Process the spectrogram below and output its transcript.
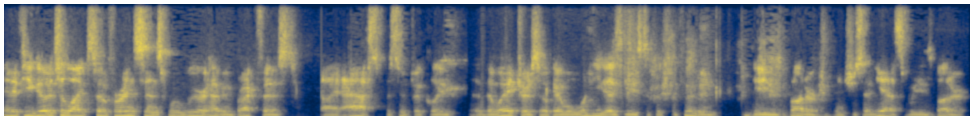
And if you go to like, so for instance, when we were having breakfast, I asked specifically the waitress, okay, well, what do you guys use to cook the food in? Do you use butter? And she said, yes, we use butter.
